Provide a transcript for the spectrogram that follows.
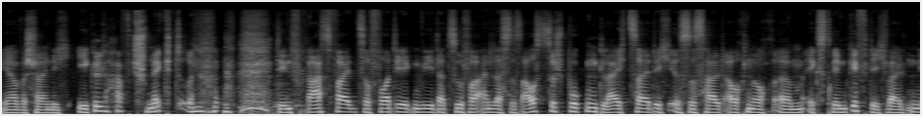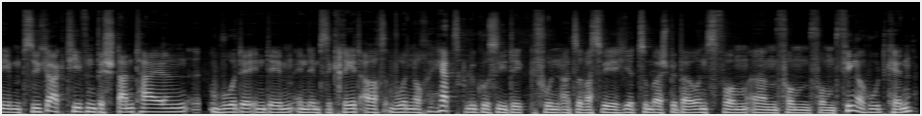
ja wahrscheinlich ekelhaft schmeckt und den Fraßfeind sofort irgendwie dazu veranlasst, es auszuspucken. Gleichzeitig ist es halt auch noch ähm, extrem giftig, weil neben psychoaktiven Bestandteilen wurde in dem, in dem Sekret auch wurden noch Herzglykoside gefunden. Also was wir hier zum Beispiel bei uns uns vom, ähm, vom, vom Fingerhut kennen.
